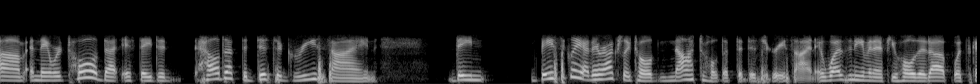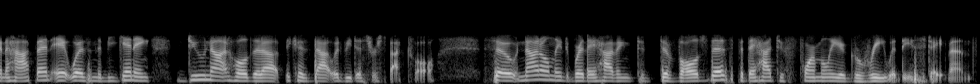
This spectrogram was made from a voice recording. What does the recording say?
Um, and they were told that if they did held up the disagree sign, they basically they were actually told not to hold up the disagree sign. It wasn't even if you hold it up, what's going to happen. It was in the beginning, do not hold it up because that would be disrespectful. So not only were they having to divulge this, but they had to formally agree with these statements.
